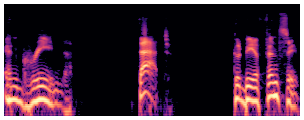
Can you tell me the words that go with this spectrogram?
and green. That could be offensive.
